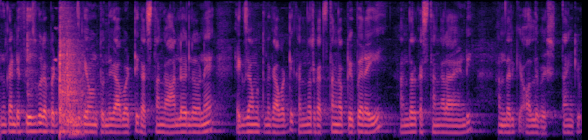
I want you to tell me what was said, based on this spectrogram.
ఎందుకంటే ఫీజు కూడా పెట్టేందుకే ఉంటుంది కాబట్టి ఖచ్చితంగా ఆన్లైన్లోనే ఎగ్జామ్ ఉంటుంది కాబట్టి అందరూ ఖచ్చితంగా ప్రిపేర్ అయ్యి అందరూ ఖచ్చితంగా రాయండి. అందరికీ all the best. Thank you.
